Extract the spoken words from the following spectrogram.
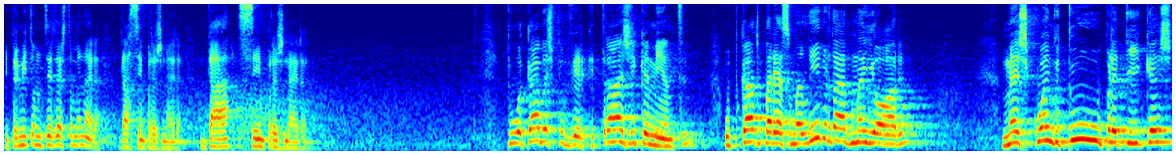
E permitam-me dizer desta maneira: dá sempre a geneira. Dá sempre a geneira tu acabas por ver que, tragicamente, o pecado parece uma liberdade maior, mas quando tu o praticas,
